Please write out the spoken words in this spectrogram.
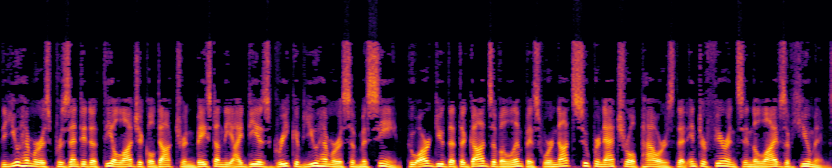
The Euhemerus presented a theological doctrine based on the ideas Greek of Euhemerus of Messene, who argued that the gods of Olympus were not supernatural powers that interference in the lives of humans,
